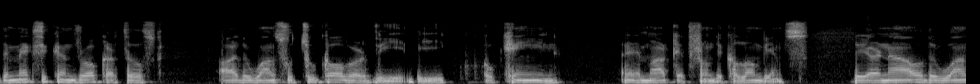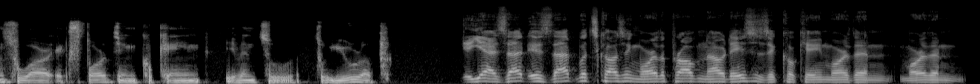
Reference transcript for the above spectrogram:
the Mexican drug cartels are the ones who took over the the cocaine uh, market from the Colombians. They are now the ones who are exporting cocaine even to to Europe. Yeah, is that is that what's causing more of the problem nowadays? Is it cocaine more than more than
